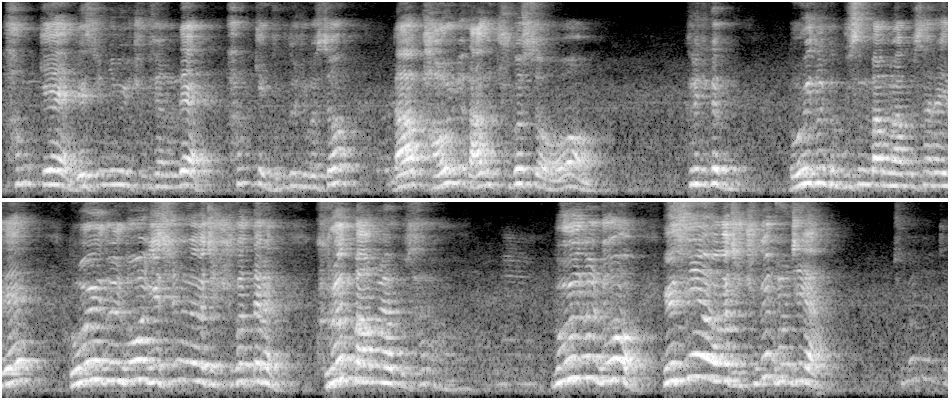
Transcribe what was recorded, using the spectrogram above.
함께 예수님이 죽으셨는데 함께 누구도 죽었어? 나 바울도 나도 죽었어. 그러니까 너희들도 무슨 마음을 갖고 살아야 돼? 너희들도 예수님과 같이 죽었다는 그런 마음을 갖고 살아. 너희들도 예수님과 같이 죽은 존재야. 죽은 존재.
